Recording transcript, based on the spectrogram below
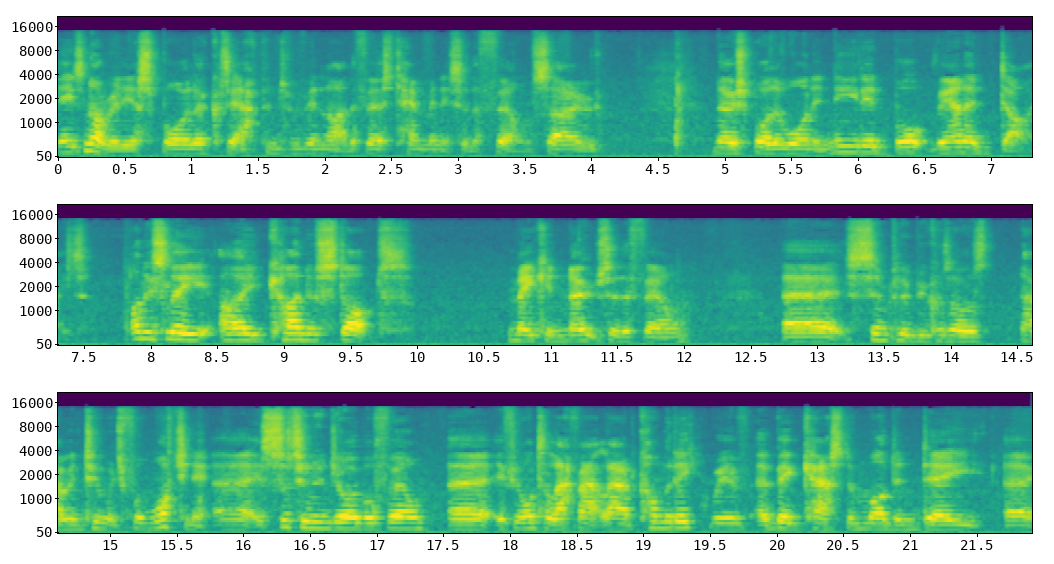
it's not really a spoiler because it happens within like the first 10 minutes of the film. So no spoiler warning needed, but Rihanna dies. Honestly, I kind of stopped making notes of the film uh, simply because I was having too much fun watching it. Uh, it's such an enjoyable film. Uh, if you want to laugh out loud comedy with a big cast of modern day uh,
